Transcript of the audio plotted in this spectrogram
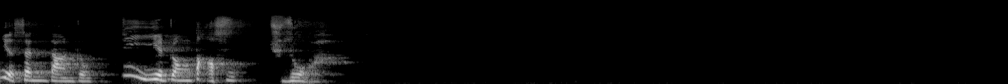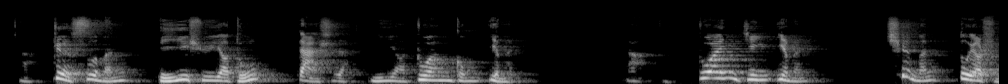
一生当中第一桩大事去做啊。啊，这四门必须要读，但是啊你要专攻一门，啊，专精一门，七门都要熟，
